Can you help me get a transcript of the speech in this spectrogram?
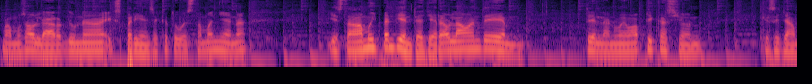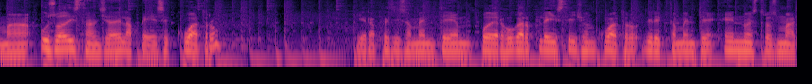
vamos a hablar de una experiencia que tuve esta mañana y estaba muy pendiente. Ayer hablaban de, de la nueva aplicación que se llama Uso a distancia de la PS4 y era precisamente poder jugar PlayStation 4 directamente en nuestros Mac.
